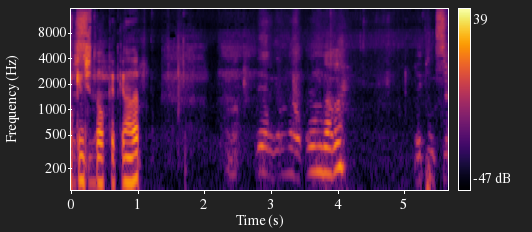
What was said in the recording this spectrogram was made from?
экинчи тоок кеткен атат Кuyumdagы экинчиси.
